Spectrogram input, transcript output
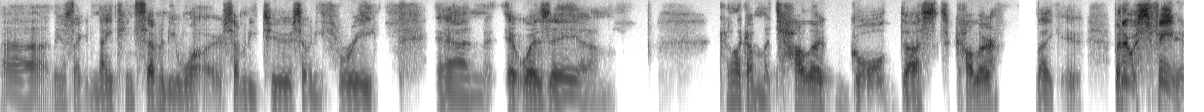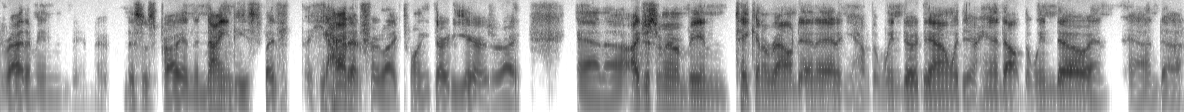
uh, I think it's like 1971 or 72, 73. And it was a um, kind of like a metallic gold dust color. Like, it, but it was faded, right? I mean, this was probably in the 90s, but he had it for like 20, 30 years, right? And uh, I just remember being taken around in it, and you have the window down with your hand out the window, and and uh,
